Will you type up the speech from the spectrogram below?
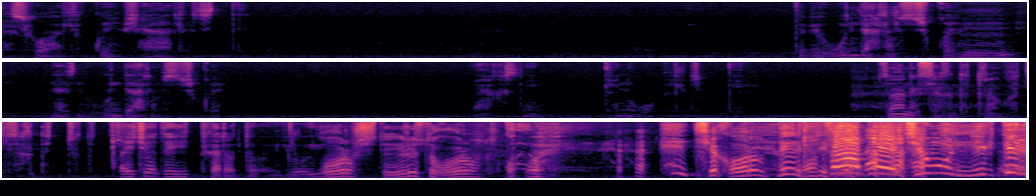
Ташгүй олохгүй юм шаал гэж. Тэг би үгэндээ харамсчихгүй. Найз нь үгэндээ харамсчихгүй. Яах ч юм тэнэг үг гэлж өгдөө. За нэг сайхан дотроо готл сайхан таччих. Ая ч одоо хит гараад 3 шүү дээ. Ерөөсөө 3 чи 3 дээр л Уцаад бай ч юм уу нэг дээр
